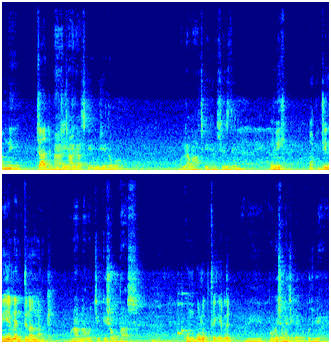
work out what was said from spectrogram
আপনি চার্জ হ্যাঁ বুঝিয়ে চার্জ আজকে বুঝিয়ে দেবো। বলে আমার আজকে এখানে শেষ দিন। উনি যিনি এলেন তেনার নাম কি? ওনার নাম হচ্ছে কেশব দাস। কোন ব্লক থেকে এলেন? উনি প্রবেশনে ছিলেন কোচবিহারে।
